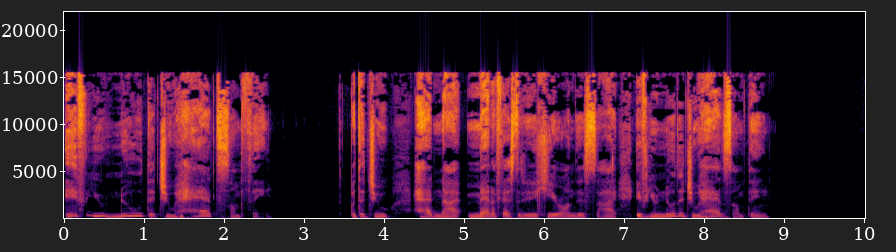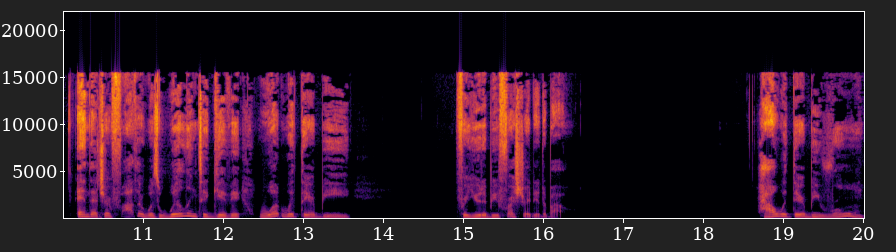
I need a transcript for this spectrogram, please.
If you knew that you had something, but that you had not manifested it here on this side, if you knew that you had something and that your father was willing to give it, what would there be for you to be frustrated about? How would there be room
